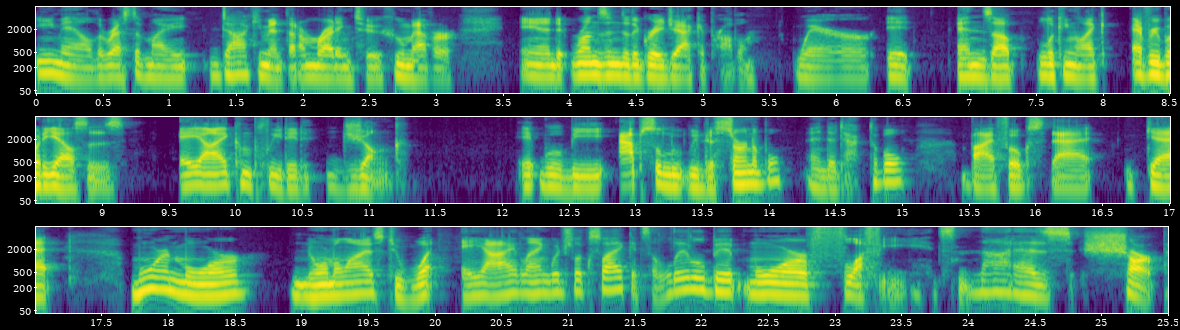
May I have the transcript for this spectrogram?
email, the rest of my document that I'm writing to whomever. And it runs into the gray jacket problem where it ends up looking like everybody else's AI completed junk. It will be absolutely discernible and detectable by folks that get more and more normalized to what AI language looks like. It's a little bit more fluffy. It's not as sharp.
